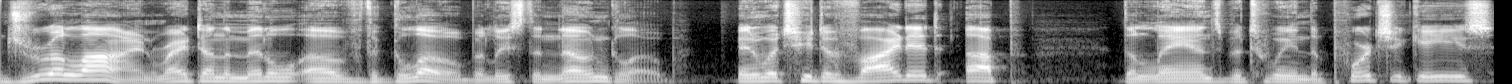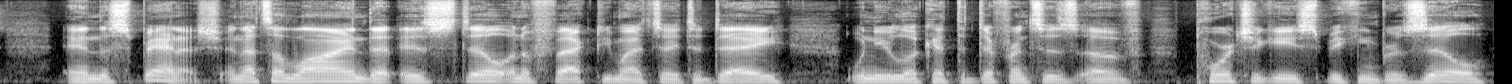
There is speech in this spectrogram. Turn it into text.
drew a line right down the middle of the globe, at least the known globe, in which he divided up the lands between the Portuguese and the Spanish. And that's a line that is still in effect, you might say, today when you look at the differences of Portuguese speaking Brazil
